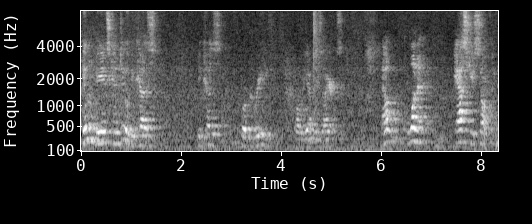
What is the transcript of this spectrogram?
human beings can do because, because we're greedy or we have desires. Now, to ask you something.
